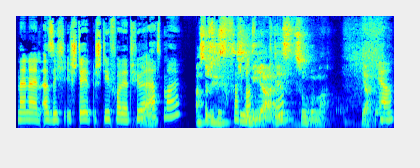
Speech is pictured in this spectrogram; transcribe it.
Nein, nein, also ich, ich stehe steh vor der Tür Ja. erstmal. Achso, die Ist zu, verschlossen, die ja, die ist zugemacht. Ja. Ja.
